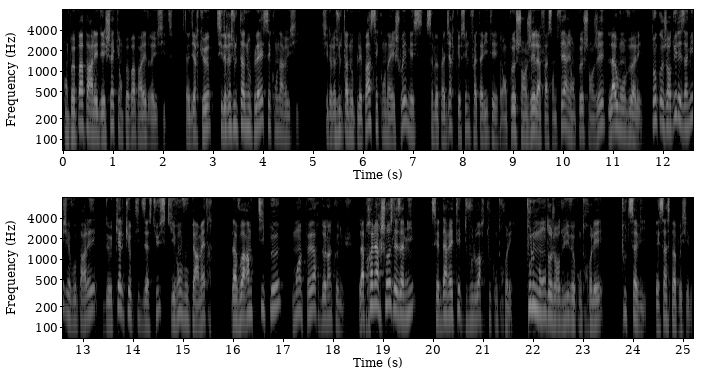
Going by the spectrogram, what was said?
On ne peut pas parler d'échec et on ne peut pas parler de réussite. C'est-à-dire que si le résultat nous plaît, c'est qu'on a réussi. Si le résultat ne nous plaît pas, c'est qu'on a échoué, mais ça ne veut pas dire que c'est une fatalité. On peut changer la façon de faire et on peut changer là où on veut aller. Donc aujourd'hui, les amis, je vais vous parler de quelques petites astuces qui vont vous permettre d'avoir un petit peu moins peur de l'inconnu. La première chose, les amis, c'est d'arrêter de vouloir tout contrôler. Tout le monde aujourd'hui veut contrôler toute sa vie. Et ça, c'est pas possible.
